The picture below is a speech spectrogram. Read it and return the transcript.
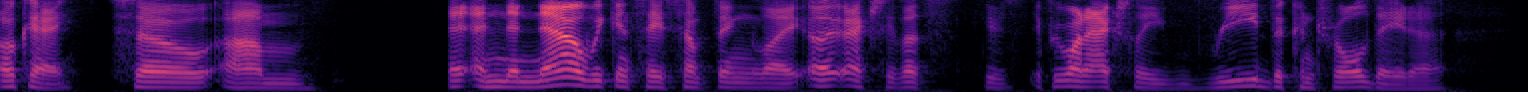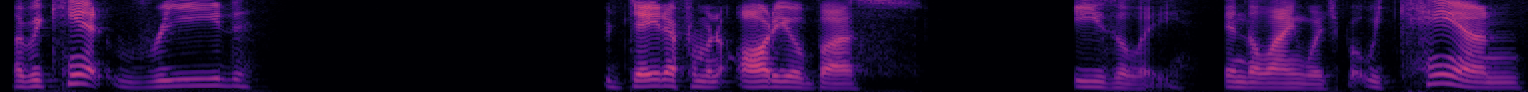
okay, so um, and, and, then now we can say something like, uh, actually, let's here's if we want to actually read the control data, like we can't read data from an audio bus easily in the language, but we can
